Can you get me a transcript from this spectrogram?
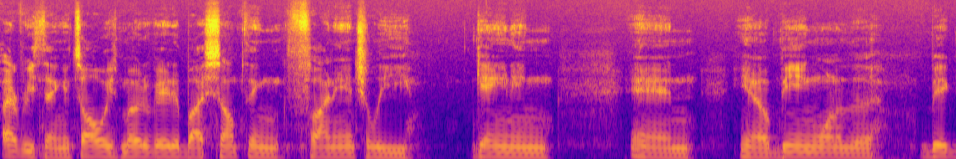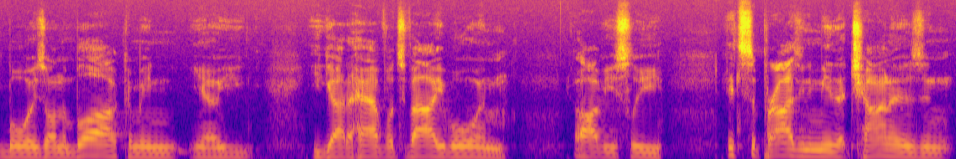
everything it's always motivated by something financially gaining and you know being one of the big boys on the block I mean you know you you got to have what's valuable and obviously it's surprising to me that China isn't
